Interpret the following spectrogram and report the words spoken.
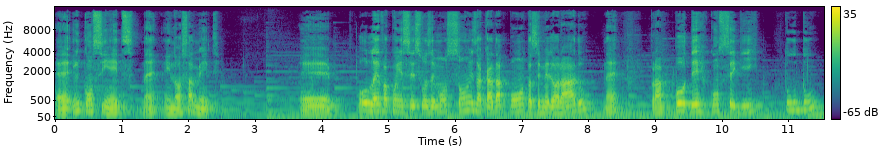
é, inconscientes né, em nossa mente. É, ou leva a conhecer suas emoções a cada ponto a ser melhorado, né, para poder conseguir tudo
